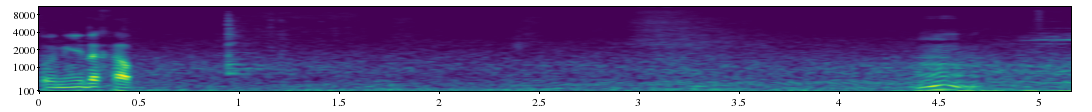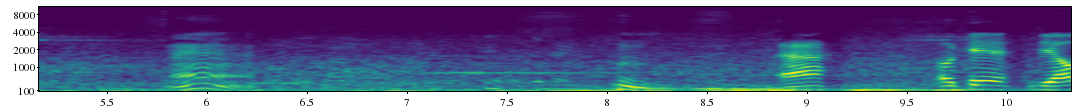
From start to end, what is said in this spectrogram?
ตรงนี้นะครับ อืมอ่าอืม อะโอเค เดี๋ยว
